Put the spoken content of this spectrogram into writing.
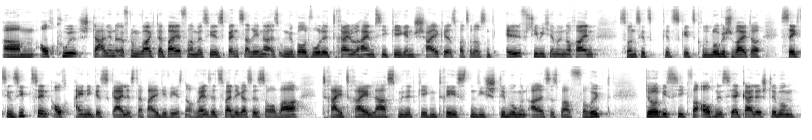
Ähm, auch cool, Stadioneröffnung war ich dabei von der Mercedes-Benz Arena, als umgebaut wurde. 3-0 Heimsieg gegen Schalke, das war 2011, schiebe ich hier mal noch rein. Sonst jetzt, jetzt geht es chronologisch weiter. 16-17, auch einiges Geiles dabei gewesen. Auch wenn es eine Zweitliga-Saison war, 3-3 Last Minute gegen Dresden, die Stimmung und alles, das war verrückt. Derby-Sieg war auch eine sehr geile Stimmung.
